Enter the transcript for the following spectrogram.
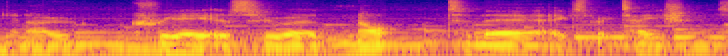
you know, creators who are not to their expectations.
